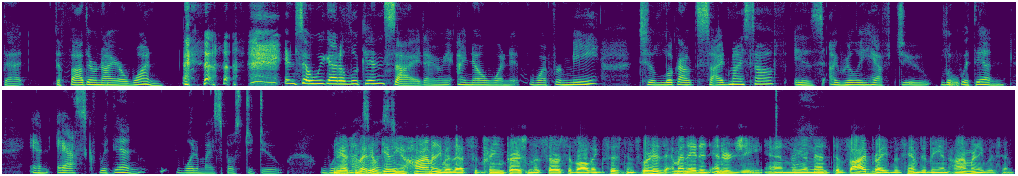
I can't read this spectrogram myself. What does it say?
that the Father and I are one. and so we got to look inside. I mean, I know when, it, when for me to look outside myself is I really have to look within and ask within, what am I supposed to do? Where Yeah, it's a matter of getting harmony with that supreme person, the source of all existence. We're his emanated energy, and we are meant to vibrate with him, to be in harmony with him.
